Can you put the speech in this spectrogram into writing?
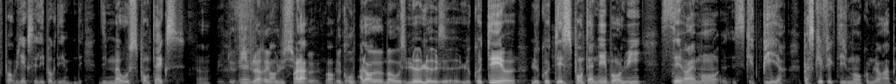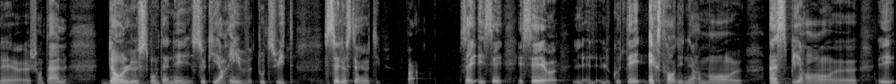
faut pas oublier que c'est l'époque des, des, Mao Spontex. Hein. De Vive la Révolution, voilà. le groupe Alors, euh, Mao le, le, le, côté, euh, le côté spontané, bon, lui, c'est vraiment ce qui est pire. Parce qu'effectivement, comme le rappelait euh, Chantal, dans le spontané, ce qui arrive tout de suite, c'est le stéréotype. Voilà. Et c'est le côté extraordinairement inspirant et,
